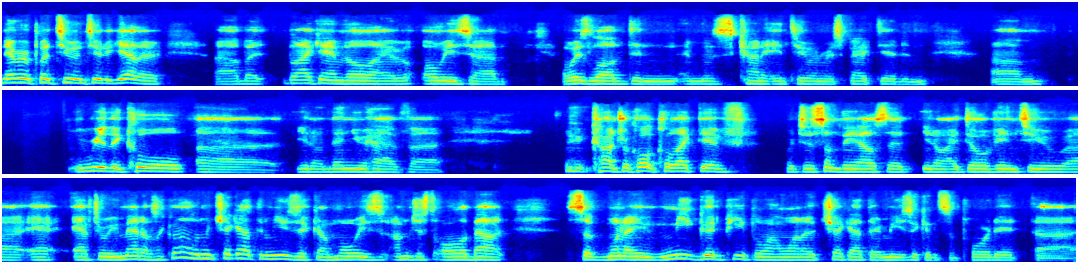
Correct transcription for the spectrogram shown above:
never put two and two together. Uh, but Black Anvil, I've always uh, always loved and, and was kind of into and respected and um, really cool. Uh, you know, then you have uh, Contra Cult Collective, which is something else that you know I dove into uh, a- after we met. I was like, oh, let me check out the music. I'm always I'm just all about. So when I meet good people, I want to check out their music and support it. Uh,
